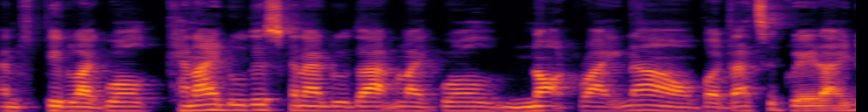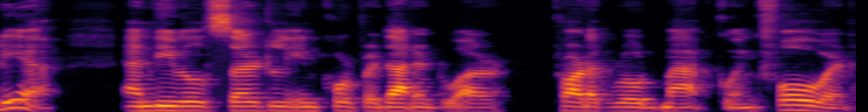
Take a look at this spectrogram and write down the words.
and people like well can i do this? Can i do that? I'm like well not right now but that's a great idea. And we will certainly incorporate that into our product roadmap going forward.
